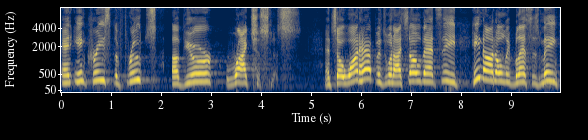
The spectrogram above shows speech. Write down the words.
and increase the fruits of your righteousness. And so, what happens when I sow that seed? He not only blesses me,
